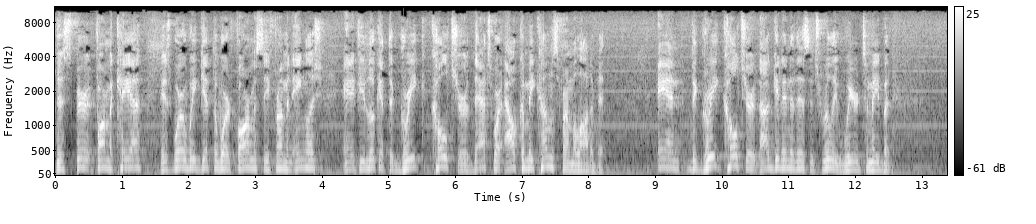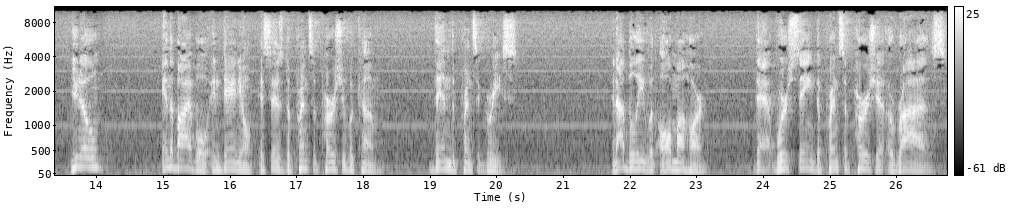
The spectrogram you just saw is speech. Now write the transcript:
This spirit pharmakeia is where we get the word pharmacy from in English. And if you look at the Greek culture, that's where alchemy comes from, a lot of it. And the Greek culture, I'll get into this, it's really weird to me, but you know, in the Bible, in Daniel, it says the prince of Persia would come, then the prince of Greece. And I believe with all my heart that we're seeing the prince of Persia arise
